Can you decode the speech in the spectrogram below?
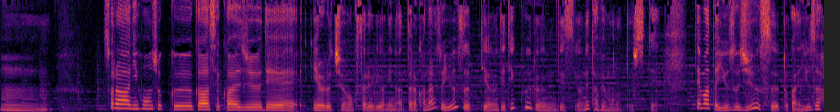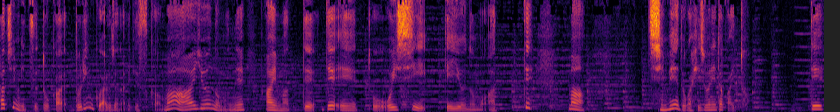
うんそれは日本食が世界中でいろいろ注目されるようになったら必ず柚子っていうの出てくるんですよね食べ物として。でまた柚子ジュースとかね柚子蜂蜜とかドリンクあるじゃないですかまあああいうのもね相まってでえっ、ー、と美味しいっていうのもあってまあ知名度が非常に高いと。で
